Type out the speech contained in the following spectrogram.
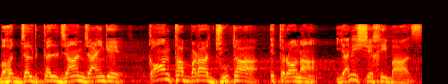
بہت جلد کل جان جائیں گے کون تھا بڑا جھوٹا اترونا یعنی شیخی باز۔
